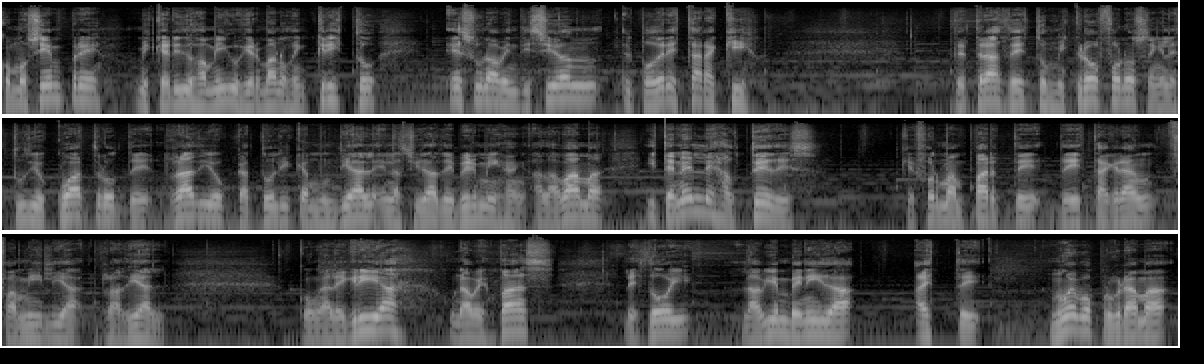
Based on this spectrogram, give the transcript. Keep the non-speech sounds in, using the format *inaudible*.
Como siempre, mis queridos amigos y hermanos en Cristo, es una bendición el poder estar aquí, detrás de estos micrófonos en el estudio 4 de Radio Católica Mundial en la ciudad de Birmingham, Alabama, y tenerles a ustedes que forman parte de esta gran familia radial. Con alegría, una vez más, les doy la bienvenida a este nuevo programa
